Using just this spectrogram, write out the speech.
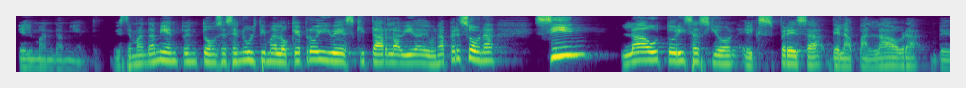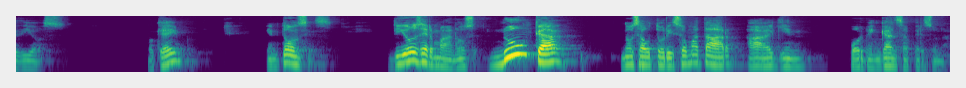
el mandamiento. Este mandamiento, entonces, en última, lo que prohíbe es quitar la vida de una persona sin la autorización expresa de la palabra de Dios. ¿Ok? Entonces, Dios, hermanos, nunca nos autorizó matar a alguien por venganza personal.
